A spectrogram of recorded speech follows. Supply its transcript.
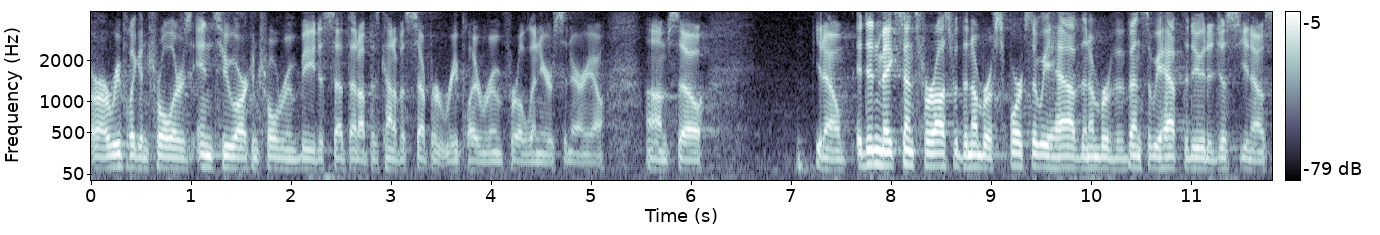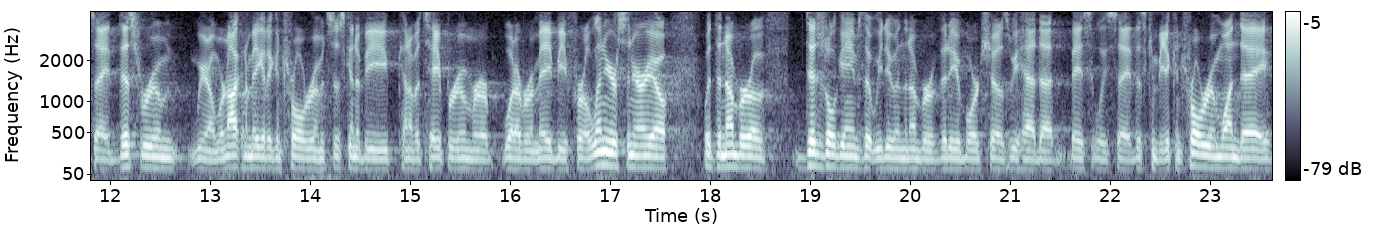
or our replay controllers into our control room B to set that up as kind of a separate replay room for a linear scenario. Um, so, you know, it didn't make sense for us with the number of sports that we have, the number of events that we have to do to just, you know, say this room, you know, we're not going to make it a control room. It's just going to be kind of a tape room or whatever it may be for a linear scenario. With the number of digital games that we do and the number of video board shows, we had to basically say this can be a control room one day,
